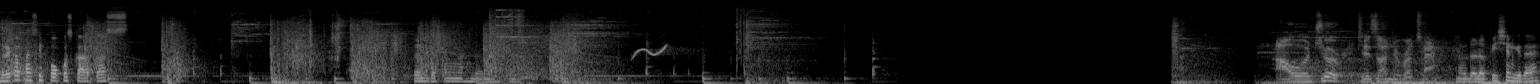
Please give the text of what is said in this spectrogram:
Mereka pasti fokus ke atas. Dan ke tengah dan belakang. Our turret is under attack. Nah, udah ada vision kita ya.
